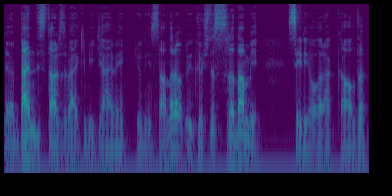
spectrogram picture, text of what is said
e, Bendis tarzı belki bir hikaye bekliyordu insanlar ama büyük ölçüde sıradan bir seri olarak kaldı.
